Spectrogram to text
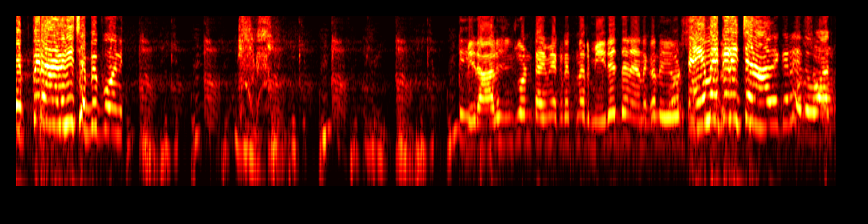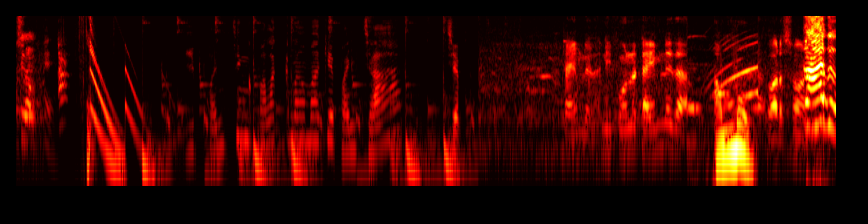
చెప్పి రానిది మీరు ఆలోచించుకోండి టైం ఎక్కడ ఇస్తున్నారు? మీరే దాని వెనకాల ఏడు టైం ఎక్కడ ఇచ్చా నా దగ్గర లేదు వాచ్. ఈ పంచింగ్ పలక్నామాకే పంచా? చెప్. టైం లేదా? నీ ఫోన్లో టైం లేదా? వర్షం కాదు.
